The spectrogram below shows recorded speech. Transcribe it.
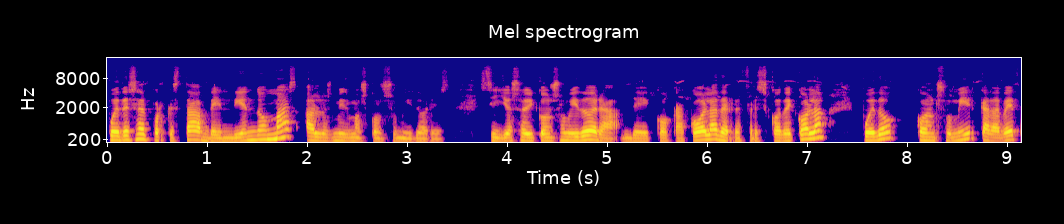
Puede ser porque está vendiendo más a los mismos consumidores. Si yo soy consumidora de Coca-Cola, de refresco de cola, puedo consumir cada vez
